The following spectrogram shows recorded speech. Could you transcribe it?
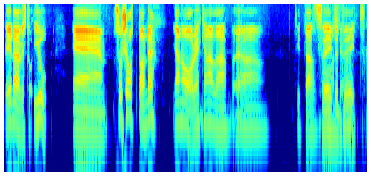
det är där vi står. Jo, eh, så 28 januari kan alla börja titta. Save the date.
